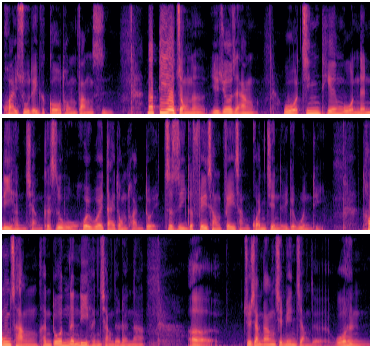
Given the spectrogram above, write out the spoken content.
快速的一个沟通方式。那第二种呢，也就是怎样？我今天我能力很强，可是我会不会带动团队？这是一个非常非常关键的一个问题。通常很多能力很强的人呢、呃，就像刚刚前面讲的，我很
